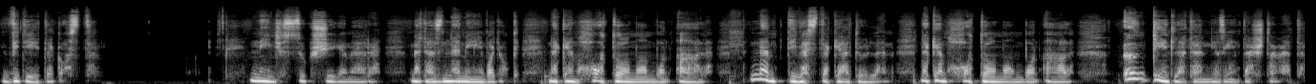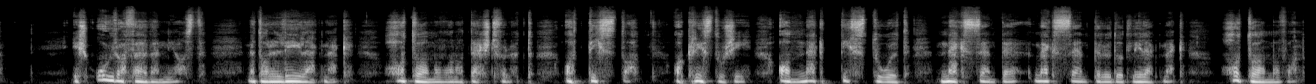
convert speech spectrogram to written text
vigyétek azt! Nincs szükségem erre, mert ez nem én vagyok. Nekem hatalmamban áll. Nem ti vesztek el tőlem. Nekem hatalmamban áll. Önként letenni az én testemet és újra felvenni azt, mert a léleknek hatalma van a test fölött, a tiszta, a Krisztusi, a megtisztult, megszente, megszentelődött léleknek hatalma van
